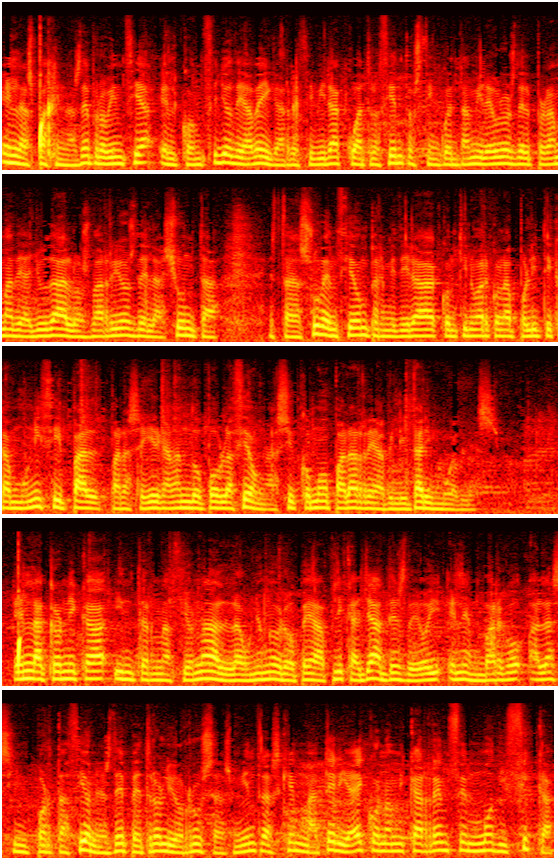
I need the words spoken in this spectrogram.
En las páginas de provincia, el Concello de Aveiga recibirá 450.000 euros del programa de ayuda a los barrios de la Xunta. Esta subvención permitirá continuar con la política municipal para seguir ganando población, así como para rehabilitar inmuebles. En la crónica internacional, la Unión Europea aplica ya desde hoy el embargo a las importaciones de petróleo rusas, mientras que en materia económica Renfe modifica,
